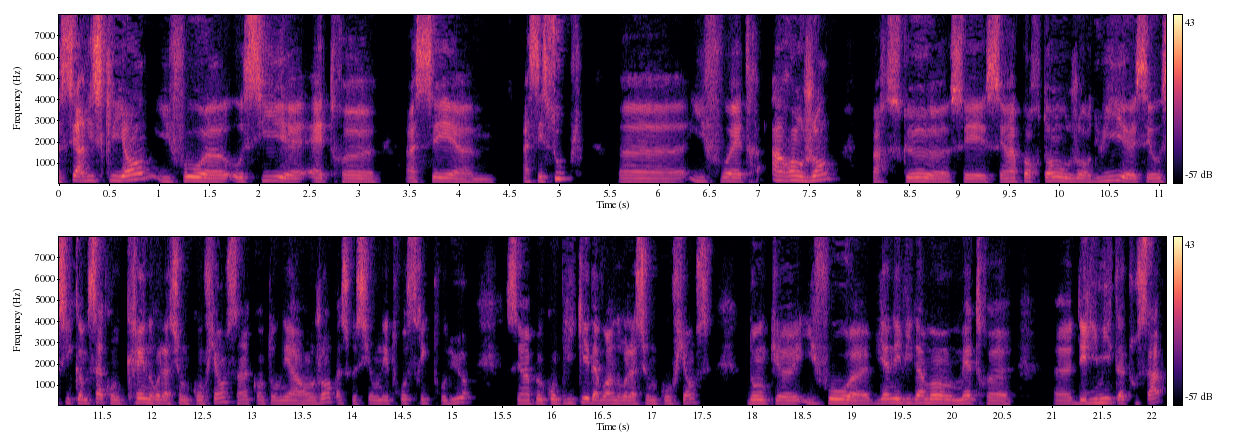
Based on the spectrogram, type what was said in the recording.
service client, il faut aussi être assez, euh, assez souple. il faut être arrangeant parce que c'est important aujourd'hui. C'est aussi comme ça qu'on crée une relation de confiance hein, quand on est arrangeant, parce que si on est trop strict, trop dur, c'est un peu compliqué d'avoir une relation de confiance. Donc, il faut bien évidemment mettre des limites à tout ça,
